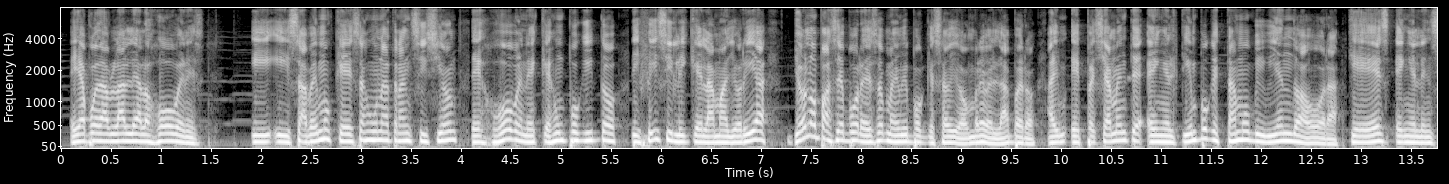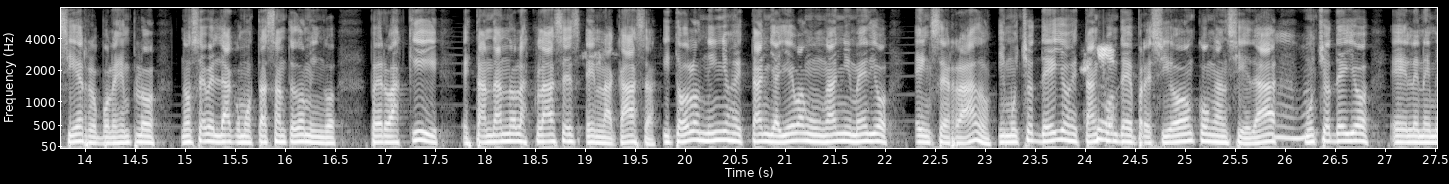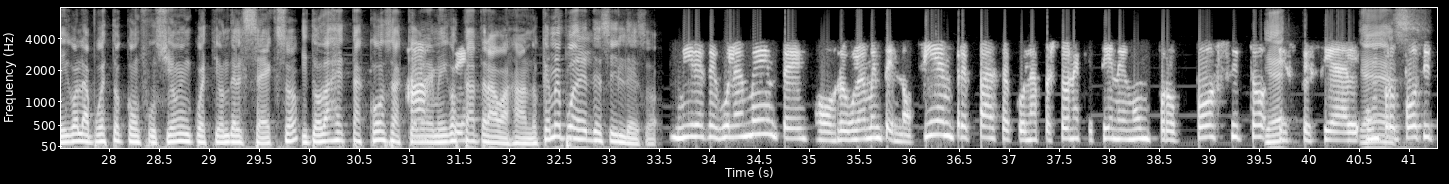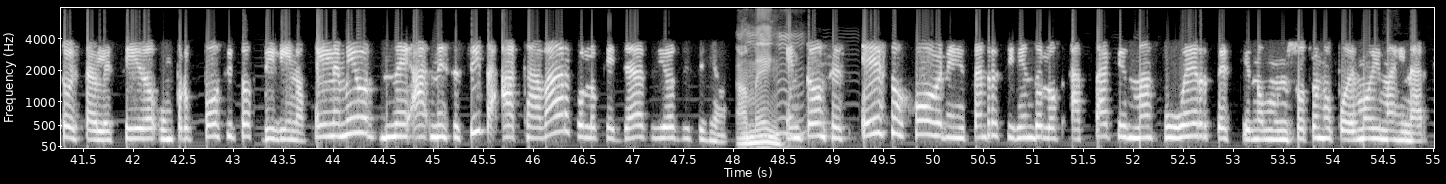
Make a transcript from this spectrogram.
Ella puede hablarle a los jóvenes y, sabemos que esa es una transición de jóvenes que es un poquito difícil y que la mayoría, yo no pasé por eso, maybe porque soy hombre, ¿verdad? Pero especialmente en el tiempo que estamos viviendo ahora, que es en el encierro, por ejemplo, no sé, ¿verdad?, cómo está Santo Domingo, pero aquí están dando las clases en la casa y todos los niños están, ya llevan un año y medio encerrados y muchos de ellos están con depresión, con ansiedad, muchos de ellos el enemigo le ha puesto confusión en cuestión del sexo y todas estas cosas que el ah, enemigo está trabajando. ¿Qué me puedes decir de eso? Mire, regularmente o regularmente no, siempre pasa con las personas que tienen un propósito especial, un propósito establecido, un propósito divino. El enemigo necesita acabar con lo que ya Dios diseñó. Amén. Entonces, esos jóvenes están recibiendo los ataques más fuertes que nosotros no podemos imaginar.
